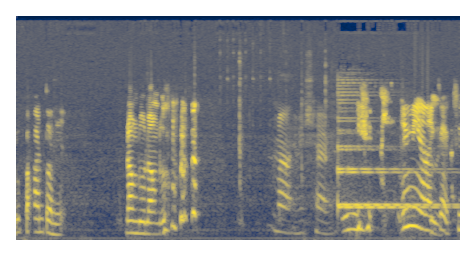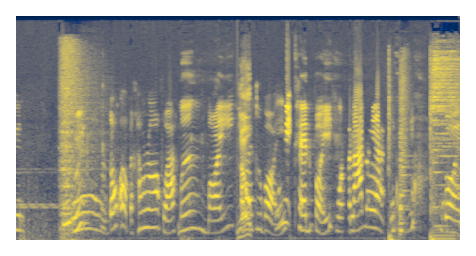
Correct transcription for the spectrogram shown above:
ลูกปั้นตัวเนี้ยลองดูลองดู ไม่ไม่ใช่ ไม่มีไม่มีอะไรเกิดขึ้นต้องออกไปข้างนอกวะมึงบอยอะไรคือบ่อย เทนบอยหัวปลาร้าเลยอะบ่อย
